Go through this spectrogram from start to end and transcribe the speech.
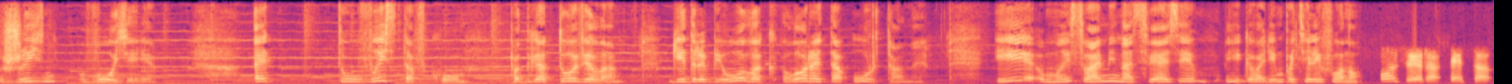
«Жизнь в озере». Эту выставку подготовила гидробиолог Лорета Уртане. И мы с вами на связи и говорим по телефону. Озеро – это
